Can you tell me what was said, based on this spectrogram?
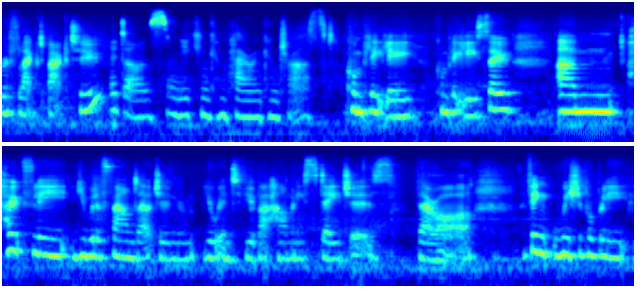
reflect back to. it does, and you can compare and contrast. Completely, completely. So, um, hopefully, you will have found out during your, your interview about how many stages there are. I think we should probably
